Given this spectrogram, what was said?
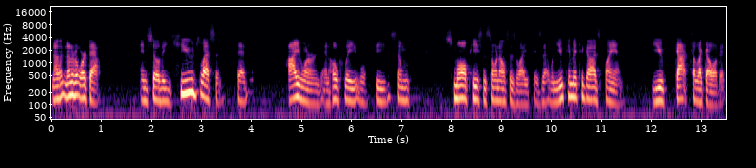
none, none of it worked out. And so the huge lesson that I learned, and hopefully will be some small piece in someone else's life, is that when you commit to God's plan, you've got to let go of it.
